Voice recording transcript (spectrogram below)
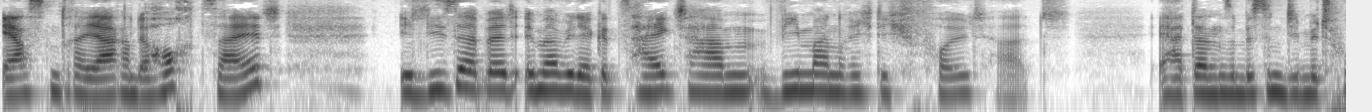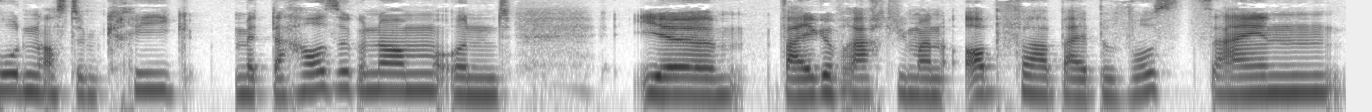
ersten drei Jahren der Hochzeit, Elisabeth immer wieder gezeigt haben, wie man richtig foltert. Er hat dann so ein bisschen die Methoden aus dem Krieg mit nach Hause genommen und ihr beigebracht, wie man Opfer bei Bewusstsein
